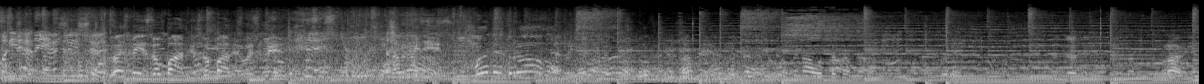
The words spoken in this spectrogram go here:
подивись. Возьми зубами, зубами возьми. Замкни.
